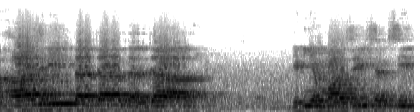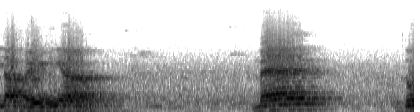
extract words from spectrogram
ਹਾਜ਼ਰੀ ਦਰਜਾ ਦਰਜਾ ਜਿਹੜੀਆਂ ਮੌਜੂਦ ਸ਼ਖਸੀਅਤਾਂ ਬੈਠੀਆਂ। ਮੈਂ ਦੋ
